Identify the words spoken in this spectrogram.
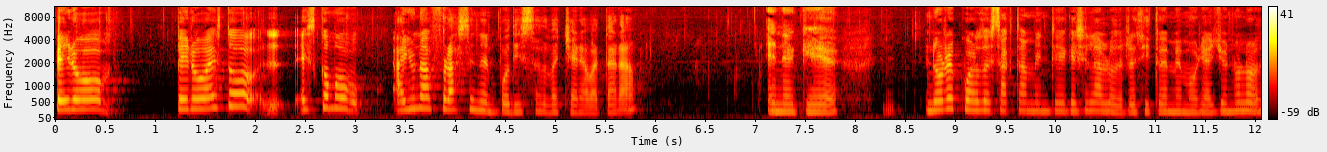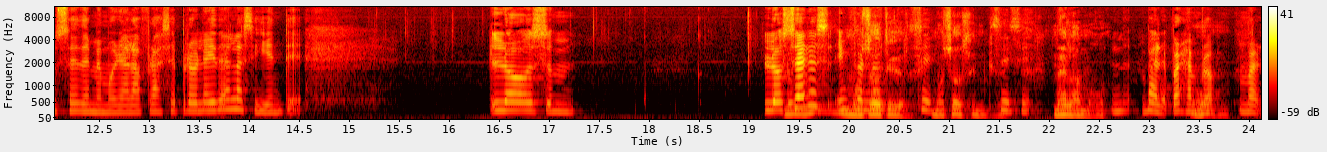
Pero, pero esto es como, hay una frase en el Bodhisattva Charavatara en el que no recuerdo exactamente que se la lo recito de memoria, yo no lo sé de memoria la frase, pero la idea es la siguiente. Los mm, los seres inferiores. Sí. Sí, Vale, por ejemplo. Vale.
